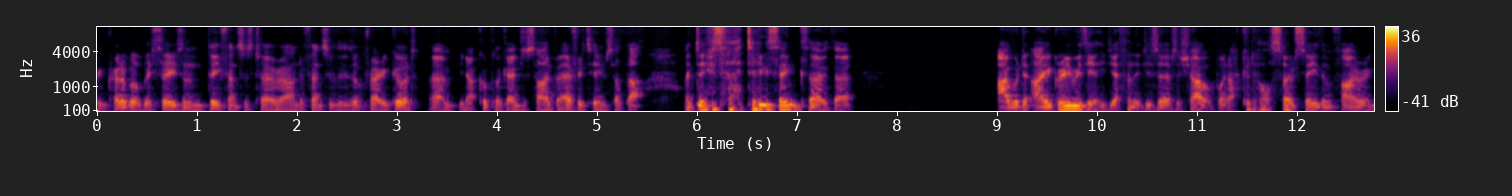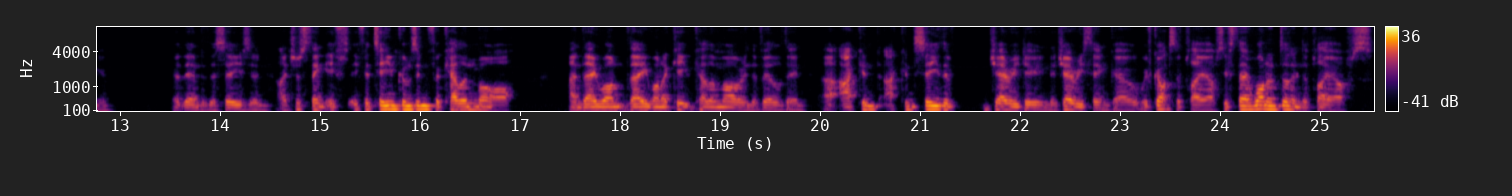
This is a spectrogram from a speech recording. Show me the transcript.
incredible this season. Defense has turned around. Defensively, they look very good. Um, you know, a couple of games aside, but every team's had that. I do, I do think though that I would, I agree with you. He definitely deserves a shout, but I could also see them firing him at the end of the season. I just think if if a team comes in for Kellen Moore and they want they want to keep Kellen Moore in the building, uh, I can I can see the Jerry doing the Jerry thing. Go, we've got to the playoffs. If they're one and done in the playoffs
